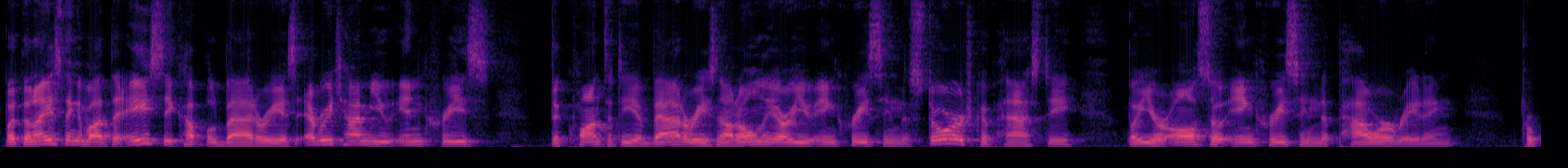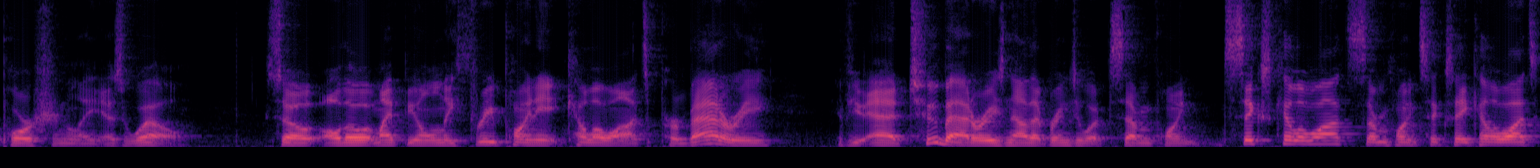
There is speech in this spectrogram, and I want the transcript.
But the nice thing about the AC coupled battery is every time you increase the quantity of batteries, not only are you increasing the storage capacity, but you're also increasing the power rating proportionally as well. So although it might be only 3.8 kilowatts per battery, if you add two batteries, now that brings you what, 7.6 kilowatts, 7.68 kilowatts.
